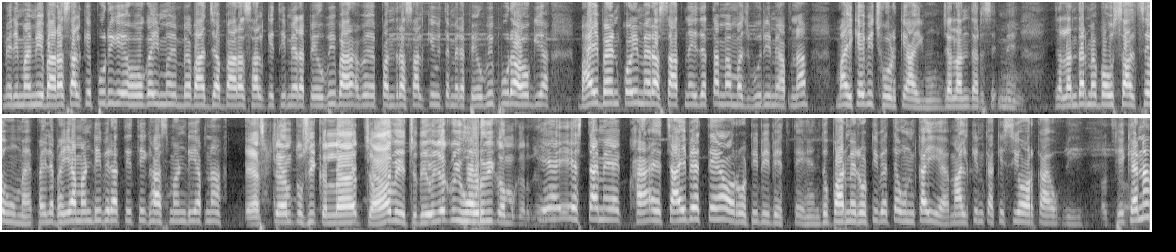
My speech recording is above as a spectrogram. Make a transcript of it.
मेरी मम्मी बारह साल की पूरी हो गई मेरे बाद जब बारह साल की थी मेरा पेऊ भी पंद्रह साल की हुई तो मेरा पेऊ भी पूरा हो गया भाई बहन कोई मेरा साथ नहीं देता मैं मजबूरी में अपना मायके भी छोड़ के आई हूँ जलंधर से में जलंधर में बहुत साल से हूँ मैं पहले भैया मंडी भी रहती थी घास मंडी अपना ਇਸ ਟਾਈਮ ਤੁਸੀਂ ਇਕੱਲਾ ਚਾਹ ਵੇਚਦੇ ਹੋ ਜਾਂ ਕੋਈ ਹੋਰ ਵੀ ਕੰਮ ਕਰਦੇ ਹੋ ये इस टाइम ये खा- चाय बेचते हैं और रोटी भी बेचते हैं दोपहर में रोटी बेचते हैं उनका ही है मालकिन का किसी और का हो रही ठीक है ना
